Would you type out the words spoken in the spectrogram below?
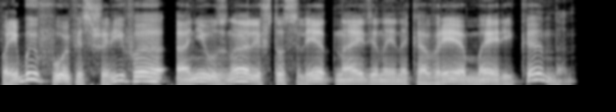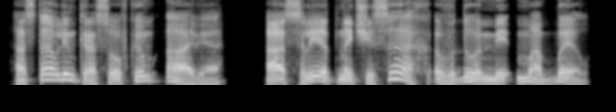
Прибыв в офис шерифа, они узнали, что след, найденный на ковре Мэри Кеннон, оставлен кроссовком «Авиа», а след на часах в доме Мабел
